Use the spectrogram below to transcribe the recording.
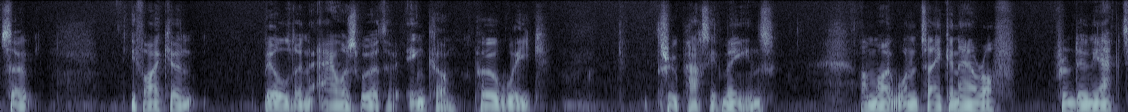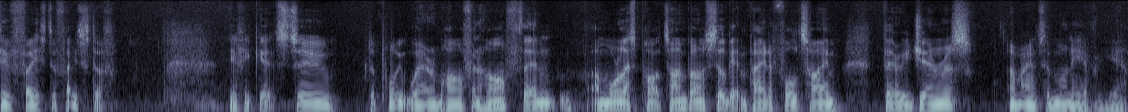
So if I can build an hour's worth of income per week through passive means, I might want to take an hour off from doing the active face to face stuff. If it gets to the point where I'm half and half, then I'm more or less part time, but I'm still getting paid a full time, very generous amount of money every year.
